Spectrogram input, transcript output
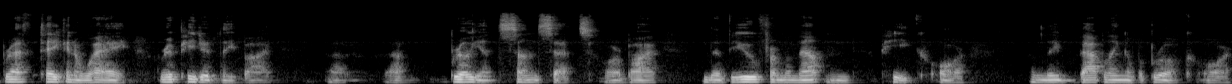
breath taken away repeatedly by uh, uh, brilliant sunsets or by the view from a mountain peak or the babbling of a brook or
